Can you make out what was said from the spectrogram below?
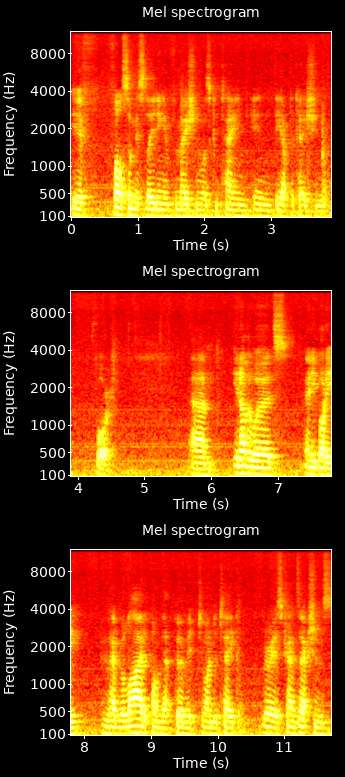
if false or misleading information was contained in the application for it. Um, in other words, anybody who had relied upon that permit to undertake various transactions,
